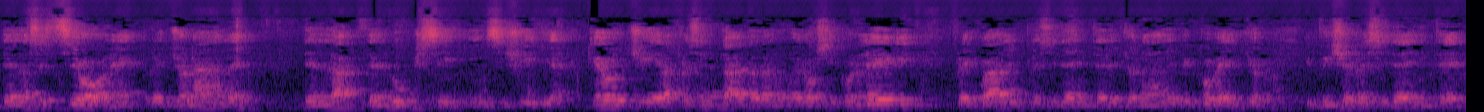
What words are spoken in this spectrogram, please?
della sezione regionale dell'UXI in Sicilia, che oggi è rappresentata da numerosi colleghi, fra i quali il presidente regionale Pippo Vecchio, il vicepresidente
